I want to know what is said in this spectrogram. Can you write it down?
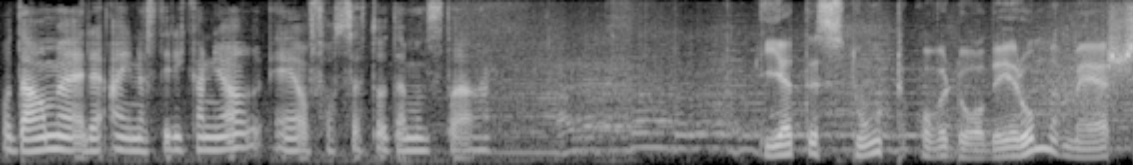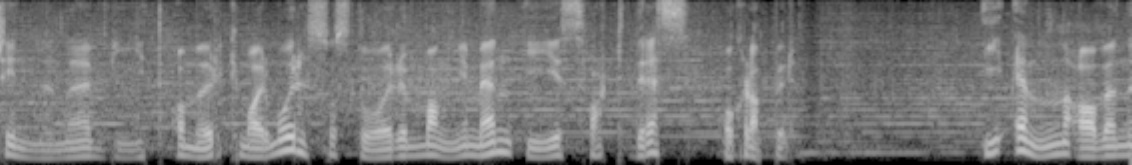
Og dermed er det eneste de kan gjøre, er å fortsette å demonstrere. I et stort, overdådig rom med skinnende hvit og mørk marmor så står mange menn i svart dress og klapper. I enden av en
